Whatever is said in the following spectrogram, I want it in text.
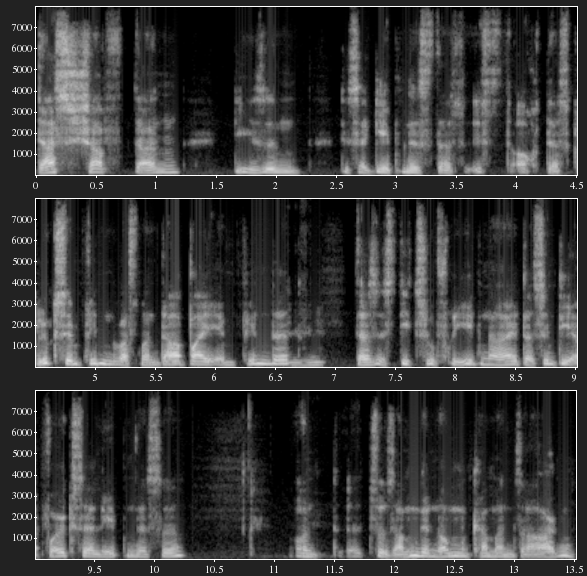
das schafft dann diesen, das Ergebnis, das ist auch das Glücksempfinden, was man dabei empfindet, mhm. das ist die Zufriedenheit, das sind die Erfolgserlebnisse. Und äh, zusammengenommen kann man sagen,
